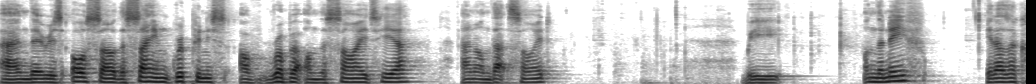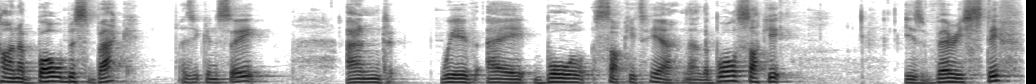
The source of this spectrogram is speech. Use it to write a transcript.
and there is also the same grippiness of rubber on the sides here and on that side. We underneath it has a kind of bulbous back as you can see and with a ball socket here. Now the ball socket is very stiff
